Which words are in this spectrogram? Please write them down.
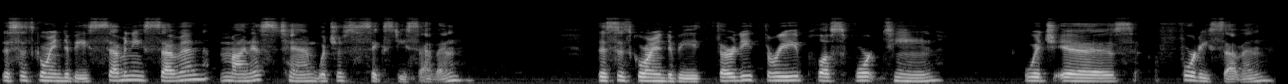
This is going to be 77 minus 10, which is 67. This is going to be 33 plus 14, which is 47.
